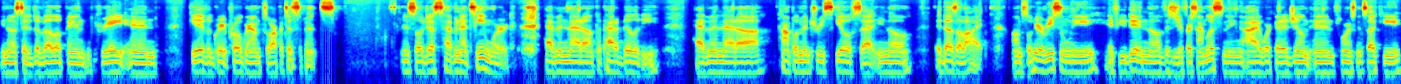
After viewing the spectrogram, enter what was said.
you know, as to develop and create and give a great program to our participants. And so just having that teamwork, having that uh, compatibility, having that uh, complementary skill set, you know, it does a lot. Um, so here recently, if you didn't know, if this is your first time listening, I work at a gym in Florence, Kentucky,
